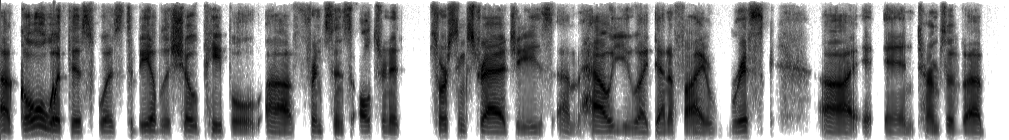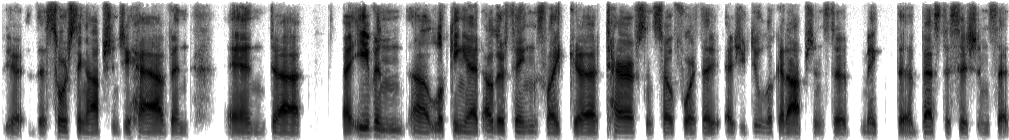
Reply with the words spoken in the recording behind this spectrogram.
uh, goal with this was to be able to show people, uh, for instance, alternate sourcing strategies, um, how you identify risk uh, in terms of uh, the sourcing options you have, and and uh, uh, even looking at other things like tariffs and so forth, as you do look at options to make the best decisions that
